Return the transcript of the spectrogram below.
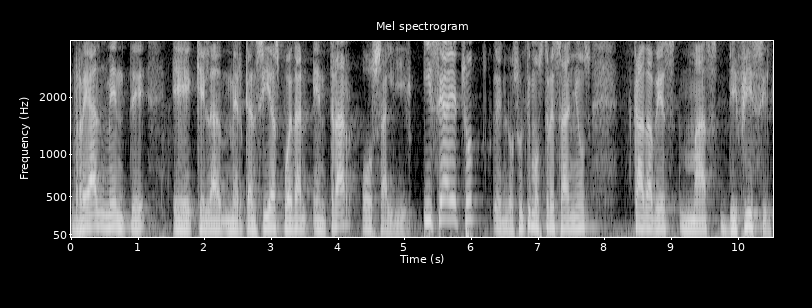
realmente eh, que las mercancías puedan entrar o salir. Y se ha hecho en los últimos tres años cada vez más difícil.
